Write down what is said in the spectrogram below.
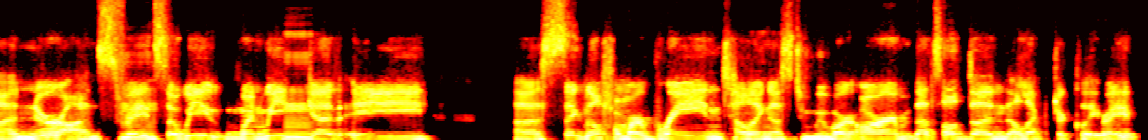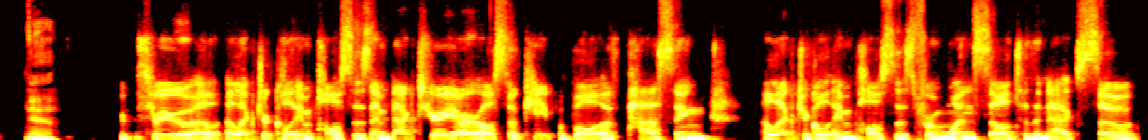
uh, neurons, right? Mm. So we when we mm. get a a signal from our brain telling mm-hmm. us to move our arm. That's all done electrically, right? Yeah. Through uh, electrical impulses. And bacteria are also capable of passing electrical impulses from one cell to the next. So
